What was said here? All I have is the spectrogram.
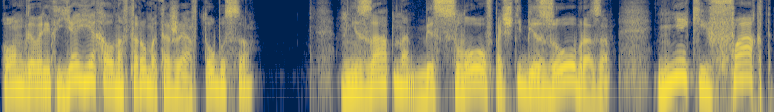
Он говорит, я ехал на втором этаже автобуса, Внезапно, без слов, почти без образов, некий факт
